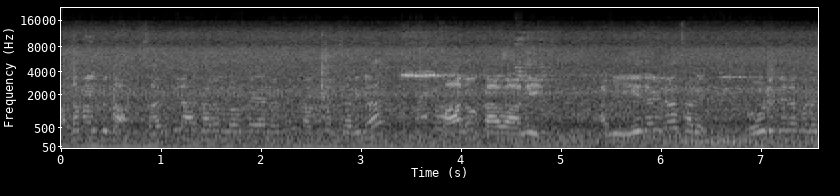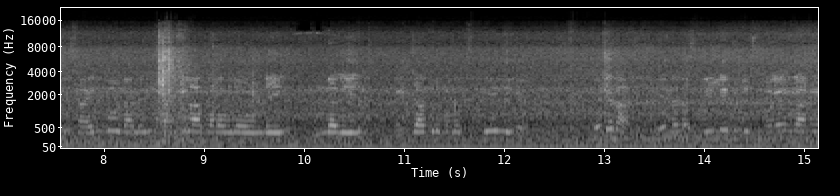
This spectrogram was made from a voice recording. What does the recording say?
అర్థమవుతుందా? సర్కిల్ ఆకారంలో ఉన్నాయనంటే కంపల్సరీగా ఫాలో కావాలి. అవి ఏదైనా సరే రోడ్డు మీద మనకు సైన్ బోర్డ్ అనేది సర్కిల్ ఆకారంలో ఉండి ఉన్నది. ఎగ్జాంపుల్ మనకు స్పీడ్ లిమిట్ ఓకేనా? ఏదైనా స్పీడ్ లిమిట్ స్క్వేర్ కానీ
